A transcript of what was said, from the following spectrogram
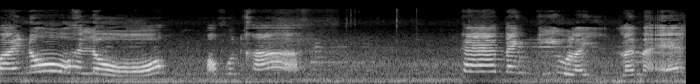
บายโน่ฮัลโหล ขอบคุณค่ะแพร thank you อะไรอะไรมาแอด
